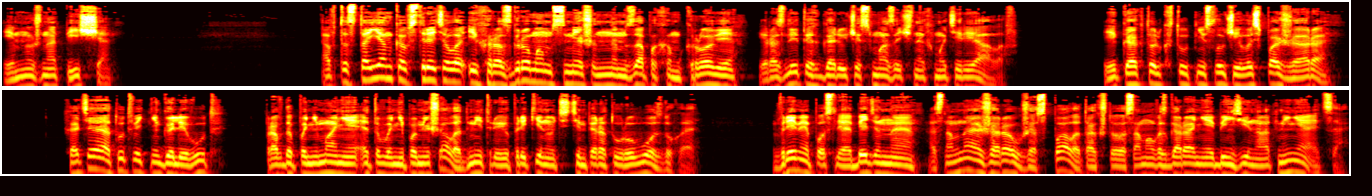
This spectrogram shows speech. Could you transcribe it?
Им нужна пища. Автостоянка встретила их разгромом, смешанным запахом крови и разлитых горюче-смазочных материалов. И как только тут не случилось пожара, Хотя тут ведь не Голливуд. Правда, понимание этого не помешало Дмитрию прикинуть температуру воздуха. Время послеобеденное, основная жара уже спала, так что самовозгорание бензина отменяется.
